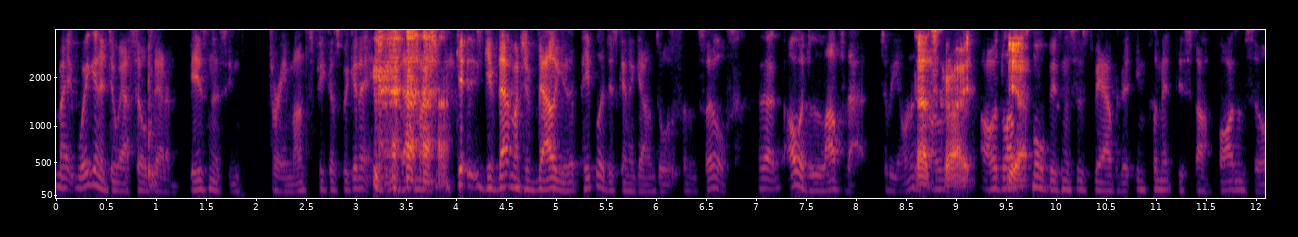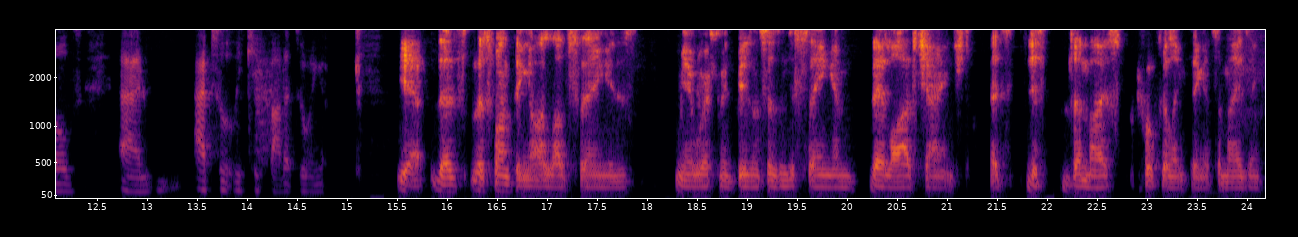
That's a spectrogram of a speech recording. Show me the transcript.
mate, we're going to do ourselves out of business in three months because we're going to give that much, give that much value that people are just going to go and do it for themselves. I would love that, to be honest. That's I would, great. I would love yeah. small businesses to be able to implement this stuff by themselves and absolutely kick butt at doing it yeah, that's that's one thing I love seeing is you know working with businesses and just seeing them their lives changed. It's just the most fulfilling thing. It's amazing.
